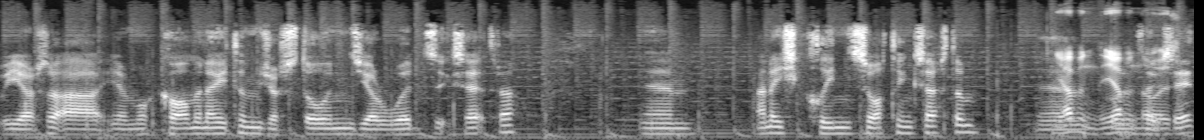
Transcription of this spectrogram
with your sort of your more common items, your stones, your woods, etc. Um, a nice clean sorting system. You um, haven't- you haven't noticed you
